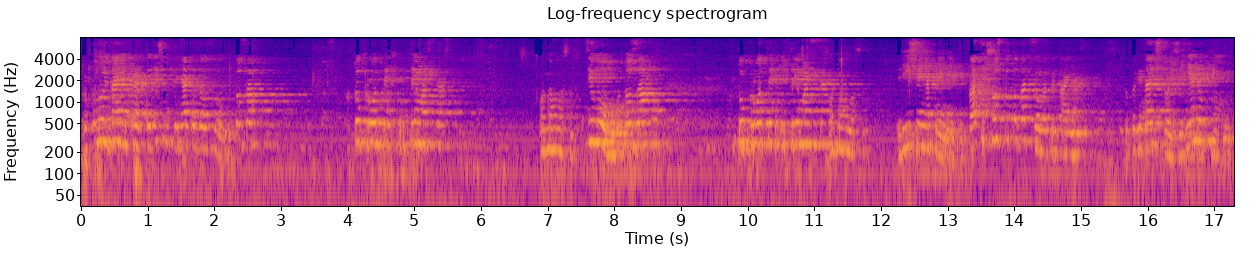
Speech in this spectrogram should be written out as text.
Пропоную дані проекти рішень прийняти за основу. Хто за? Хто проти? Утримався? Одноголосно. В цілому, хто за? Хто проти? Утримався? Одноголосно. Рішення прийнято. 26 по 27 питання. Доповідач той же. Є необхідність?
